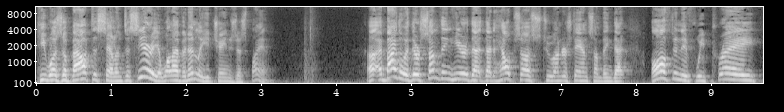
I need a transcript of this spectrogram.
he was about to sail into Syria. Well, evidently, he changed his plan. Uh, and by the way, there's something here that, that helps us to understand something that often if we pray,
